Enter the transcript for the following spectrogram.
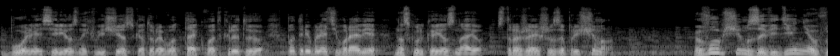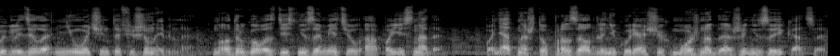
более серьезных веществ, которые вот так в открытую потреблять в Раве, насколько я знаю, строжайше запрещено. В общем, заведение выглядело не очень-то фешенебельно, но другого здесь не заметил, а поесть надо. Понятно, что про зал для некурящих можно даже не заикаться.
